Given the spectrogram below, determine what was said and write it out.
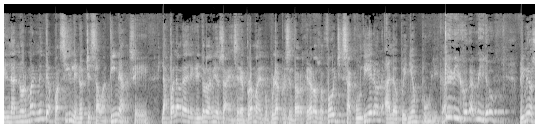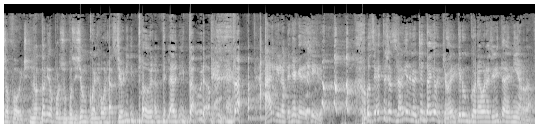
En la normalmente apacible noche sabatina, Sí. las palabras del escritor Damiro Sáenz en el programa del popular presentador Gerardo Sofovich sacudieron a la opinión pública. ¿Qué dijo Dalmiro? Primero Sofovich, notorio por su posición colaboracionista durante la dictadura militar. Alguien lo tenía que decir. O sea, esto ya se sabía en el 88, eh, que era un colaboracionista de mierda.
